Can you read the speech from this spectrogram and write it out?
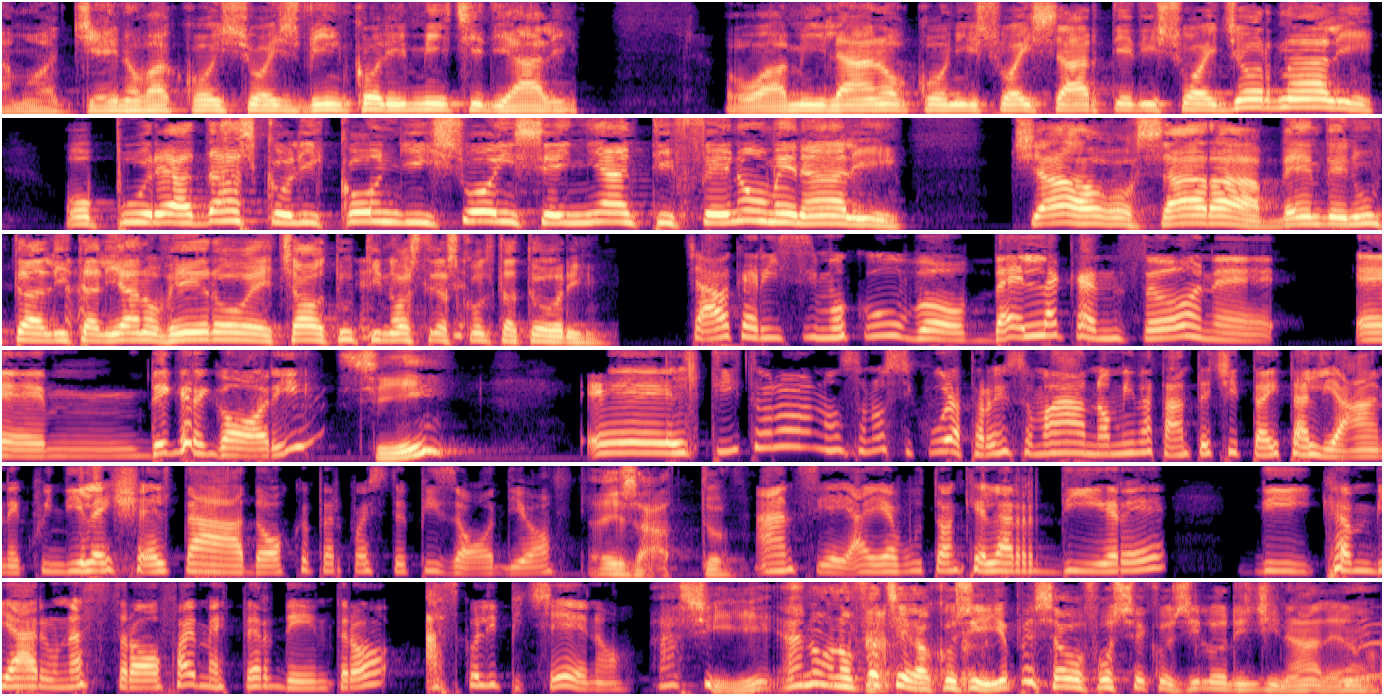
Andiamo a Genova con i suoi svincoli micidiali, o a Milano con i suoi sarti ed i suoi giornali, oppure ad Ascoli con i suoi insegnanti fenomenali. Ciao Sara, benvenuta all'Italiano Vero e ciao a tutti i nostri ascoltatori. Ciao carissimo Cubo, bella canzone. Ehm, De Gregori. Sì? E il titolo non sono sicura, però insomma nomina tante città italiane, quindi l'hai scelta ad hoc per questo episodio. Esatto. Anzi, hai avuto anche l'ardire di cambiare una strofa e mettere dentro Ascoli Piceno. Ah sì? Ah no, non faceva così, io pensavo fosse così l'originale, no?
